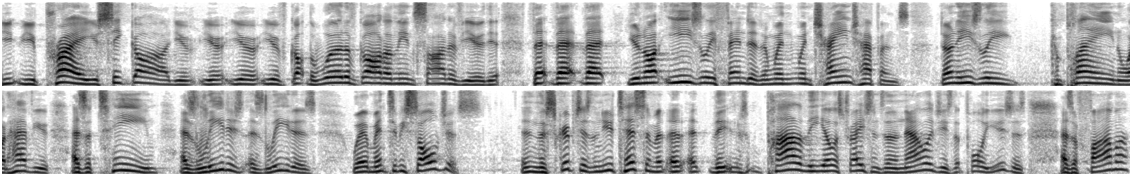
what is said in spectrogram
you, you pray, you seek God, you, you, you, you've got the Word of God on the inside of you, that, that, that you're not easily offended. And when, when change happens, don't easily complain or what have you. As a team, as leaders, as leaders, we're meant to be soldiers. In the scriptures, the New Testament, uh, uh, the, part of the illustrations and analogies that Paul uses as a farmer,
